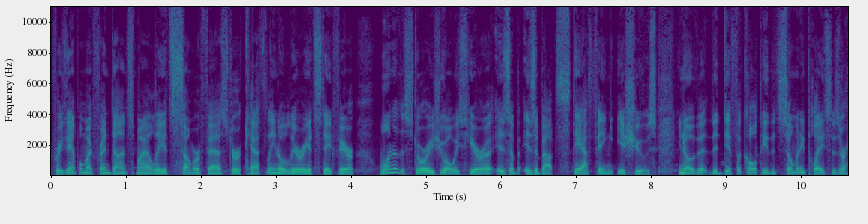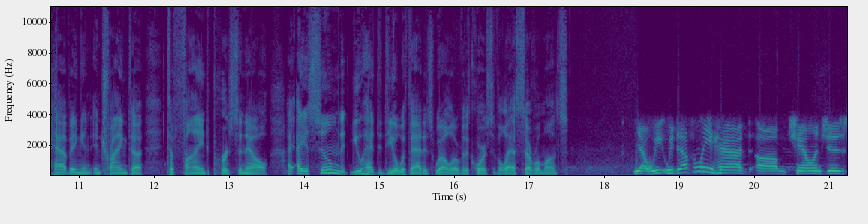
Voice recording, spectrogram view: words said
for example, my friend Don Smiley at Summerfest or Kathleen O'Leary at State Fair, one of the stories you always hear is is about staffing issues. You know, the the difficulty that so many places are having in, in trying to to find personnel. I, I assume that you had to deal with that as well over the course of the last several months. Yeah, we, we definitely had um, challenges.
